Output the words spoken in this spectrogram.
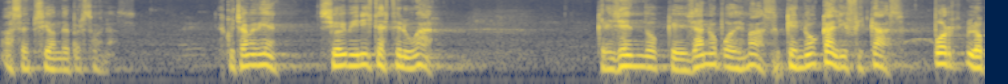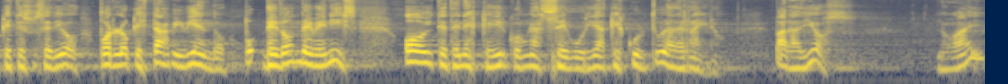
acepción de personas. Escúchame bien, si hoy viniste a este lugar creyendo que ya no puedes más, que no calificás por lo que te sucedió, por lo que estás viviendo, de dónde venís, hoy te tenés que ir con una seguridad que es cultura de reino. Para Dios no hay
